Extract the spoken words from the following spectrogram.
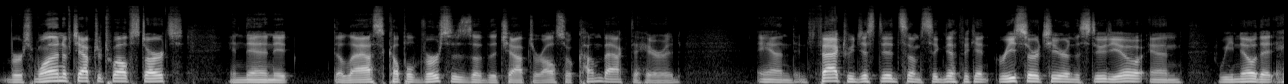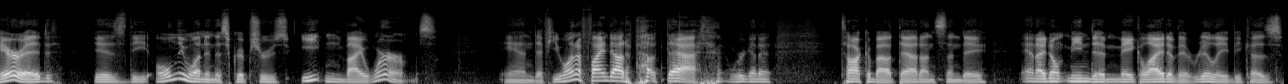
verse 1 of chapter 12 starts, and then it the last couple verses of the chapter also come back to Herod. And in fact, we just did some significant research here in the studio, and we know that Herod is the only one in the scriptures eaten by worms. And if you want to find out about that, we're going to talk about that on Sunday. And I don't mean to make light of it really, because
